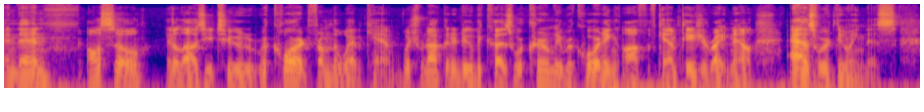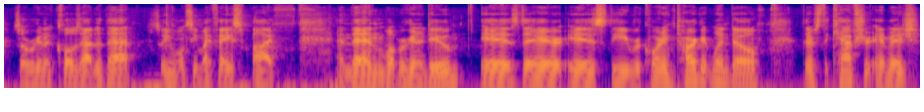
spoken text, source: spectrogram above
and then also it allows you to record from the webcam which we're not going to do because we're currently recording off of Camtasia right now as we're doing this. So we're going to close out of that so you won't see my face. Bye. And then what we're going to do is there is the recording target window there's the capture image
